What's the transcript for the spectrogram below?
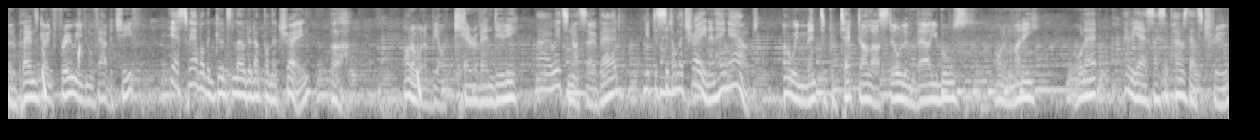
So the plan's going through even without the chief? Yes, we have all the goods loaded up on the train. Ugh. I don't want to be on caravan duty. Oh, it's not so bad. You get to sit on the train and hang out. Are we meant to protect all our stolen valuables? All the money? All that? Oh, yes, I suppose that's true.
